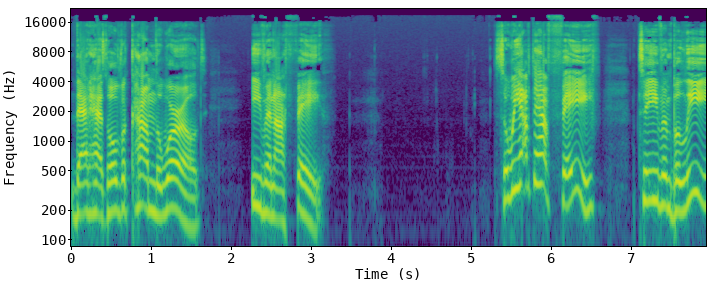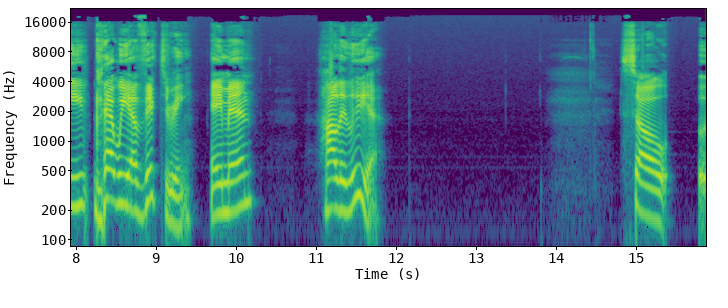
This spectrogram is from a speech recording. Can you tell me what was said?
that has overcome the world, even our faith. So we have to have faith to even believe that we have victory. Amen. Hallelujah. So uh,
